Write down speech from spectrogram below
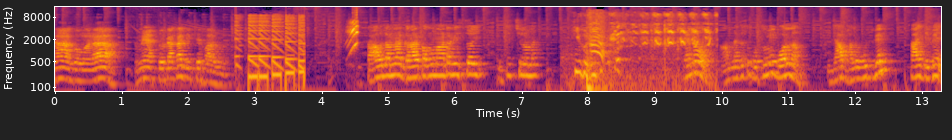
না গো মারা আমি এত টাকা দিতে পারব না। তাহলে আপনার গায়ের পাকা মাটা নিশ্চয়ই উচিত ছিল না। কেন? আপনাকে তো প্রথমেই বললাম যা ভালো বুঝবেন তাই দেবেন।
